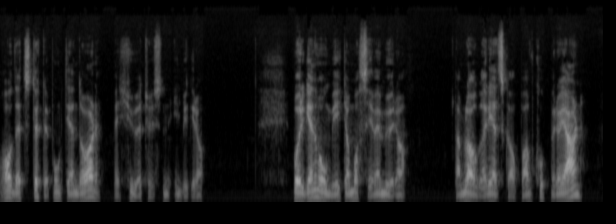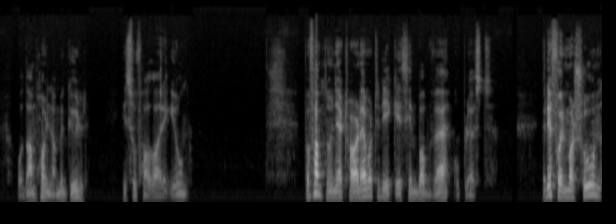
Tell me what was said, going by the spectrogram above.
og hadde et støttepunkt i en dal med 20 000 innbyggere. Borgen var omgitt av massive murer. De laga redskaper av kopper og jern, og de handla med gull i Sofala-regionen. På 1500-tallet ble riket i Zimbabwe oppløst. Reformasjon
